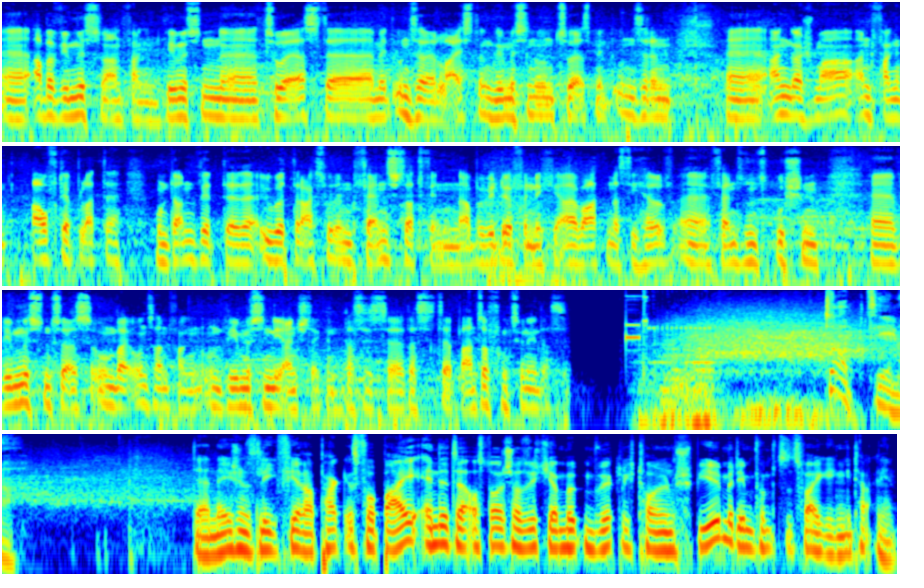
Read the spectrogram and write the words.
aber wir müssen anfangen. Wir müssen äh, zuerst äh, mit unserer Leistung, wir müssen nun zuerst mit unserem Engagement anfangen auf der Platte und dann wird der Übertrag zu den Fans stattfinden. Aber wir dürfen nicht erwarten, dass die Fans uns pushen. Wir müssen zuerst bei uns anfangen und wir müssen die einstecken. Das ist, das ist der Plan. So funktioniert das. Top-Thema. Der Nations League Vierer Pack ist vorbei, endete aus deutscher Sicht ja mit einem wirklich tollen Spiel, mit dem 5 zu 2 gegen Italien.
